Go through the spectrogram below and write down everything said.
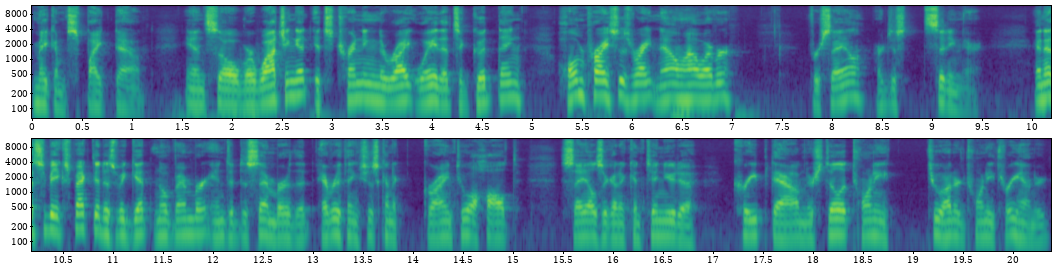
make them spike down. And so we're watching it. It's trending the right way. That's a good thing. Home prices right now, however, for sale are just sitting there. And that's to be expected as we get November into December that everything's just going to grind to a halt. Sales are going to continue to creep down. They're still at 2,200, 2,300.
